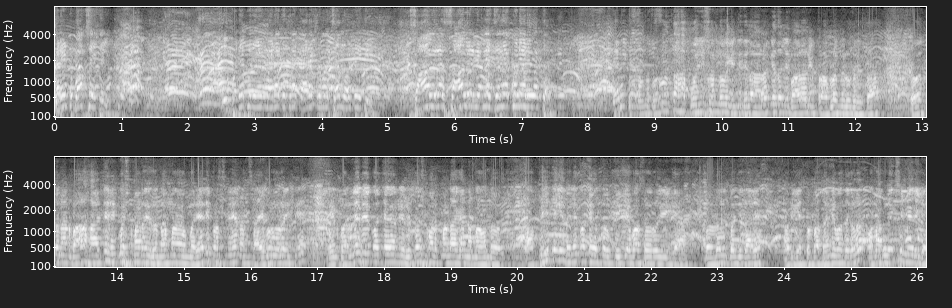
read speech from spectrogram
ಕರೆಂಟ್ ಬಾಕ್ಸ್ ಐತಿ ಪದೇ ಪದೇ ಏನ್ ಮಾಡಕತ್ರ ಕಾರ್ಯಕ್ರಮ ಚಂದ ಹೊಂಟೈತಿ. ಸಾವಿರ ಸಾವಿರ ಜನ ಕೂಡ ಇವತ್ತು ಪೊಸಿಷನ್ ಒಳಗೆ ಇದ್ದಿದ್ದಿಲ್ಲ. ಆರೋಗ್ಯದಲ್ಲಿ ಬಹಳ ಅವ್ರಿಗೆ ಪ್ರಾಬ್ಲಮ್ ಇರೋದ್ರಿಂದ ಇವತ್ತು ನಾನು ಬಹಳ ಹಾರ್ಟಿ ರಿಕ್ವೆಸ್ಟ್ ಮಾಡಿದೆ. ಇದು ನಮ್ಮ ಮರ್ಯಾದೆ ಪ್ರಶ್ನೆ ನಮ್ಮ ಸಾಹೇಬರು ಐತಿ. ನೀನು ಬರಲೇಬೇಕು ಅಂತ ನೀವು ರಿಕ್ವೆಸ್ಟ್ ಮಾಡ್ಕೊಂಡಾಗ ನಮ್ಮ ಒಂದು ಪ್ರೀತಿಗೆ ಬೆಲೆ ಕೊಟ್ಟು ಇವತ್ತು ಪಿ ಕೆ ಬಾಸ್ ಅವರು ಈಗ ದೊಡ್ಡೋದಕ್ಕೆ ಬಂದಿದ್ದಾರೆ. ಅವರಿಗೆ ತುಂಬಾ ಧನ್ಯವಾದಗಳು. ಒಂದು ಅಪೇಕ್ಷೆ ಮೇರೆಗೆ.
